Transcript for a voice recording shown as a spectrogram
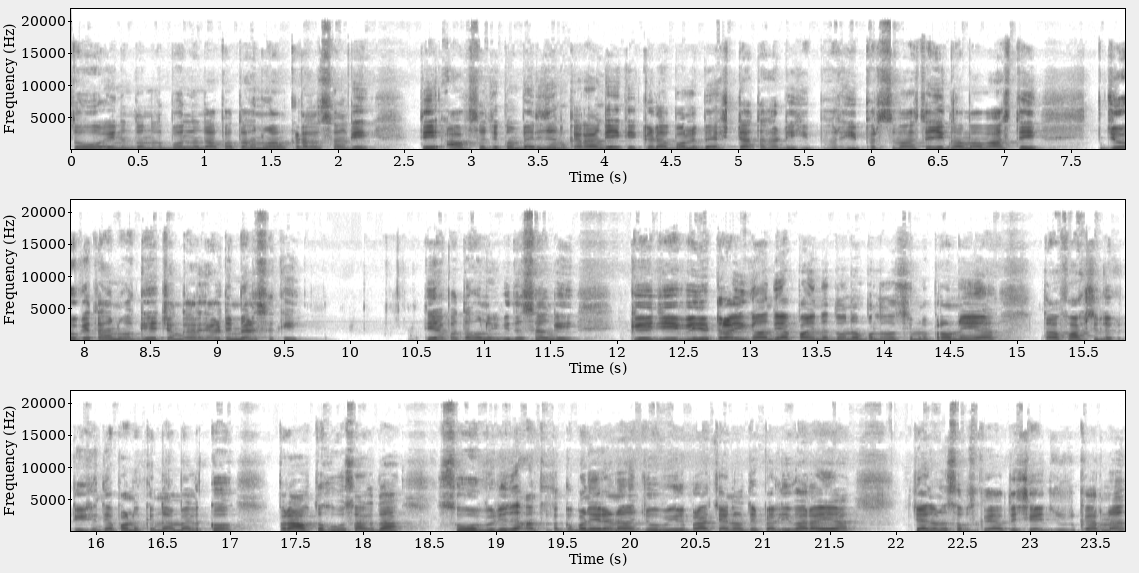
ਸੋ ਇਹਨਾਂ ਦੋਨੋਂ ਬੋਲਾਂ ਦਾ ਆਪਾਂ ਤੁਹਾਨੂੰ ਅੰਕੜਾ ਦੱਸਾਂਗੇ ਤੇ ਆਪਸ ਵਿੱਚ ਕੰਪੈਰੀਜ਼ਨ ਕਰਾਂਗੇ ਕਿ ਕਿਹੜਾ ਬੋਲ ਬੈਸਟ ਆ ਤੁਹਾਡੀ ਹੀਫਰ ਹੀਫਰਸ ਵਾਸਤੇ ਜਾਂ ਗਾਵਾਂ ਵਾਸਤੇ, ਜੋ ਕਿ ਤੁਹਾਨੂੰ ਅੱਗੇ ਚੰਗਾ ਰਿਜ਼ਲਟ ਮਿਲ ਸਕੇ। ਤੇ ਆਪਾਂ ਤੁਹਾਨੂੰ ਇਹ ਵੀ ਦੱਸਾਂਗੇ ਕਿ ਜੇ 20 ਲੀਟਰ ਵਾਲੀ ਗਾਂ ਦੇ ਆਪਾਂ ਇਹਨਾਂ ਦੋਨਾਂ ਬੁੱਲਾਂ ਦਾ ਸਿਮਨ ਭਰਾਉਨੇ ਆ ਤਾਂ ਫਸਟ ਇਲੈਕਟ੍ਰੀਸ਼ਨ ਤੇ ਆਪਾਂ ਨੂੰ ਕਿੰਨਾ ਮਿਲਕ ਪ੍ਰਾਪਤ ਹੋ ਸਕਦਾ। ਸੋ ਵੀਡੀਓ ਦੇ ਅੰਤ ਤੱਕ ਬਣੇ ਰਹਿਣਾ ਜੋ ਵੀਰ ਭਰਾ ਚੈਨਲ ਤੇ ਪਹਿਲੀ ਵਾਰ ਆਏ ਆ ਚੈਨਲ ਨੂੰ ਸਬਸਕ੍ਰਾਈਬ ਤੇ ਸ਼ੇਅਰ ਜ਼ਰੂਰ ਕਰਨਾ।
